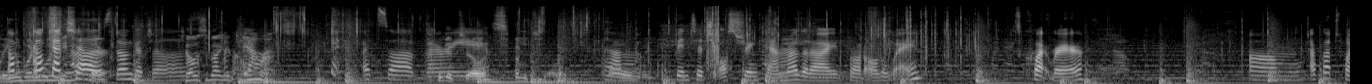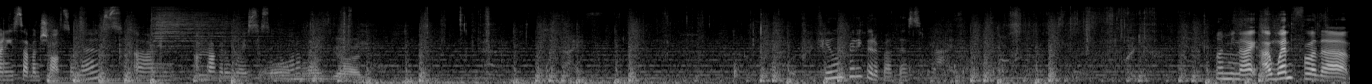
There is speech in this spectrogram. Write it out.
do you Photo. got, Alina? Don't, What- don't what get do you have jealous. there? Don't get jealous. Tell us about your camera. It's a very get jealous. I'm jealous. um, vintage Austrian camera that I brought all the way. It's quite rare. Um, I've got 27 shots on this. Um, I'm not gonna waste a single one of them. Oh my God. Feeling pretty good about this. I mean, I, I went for the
